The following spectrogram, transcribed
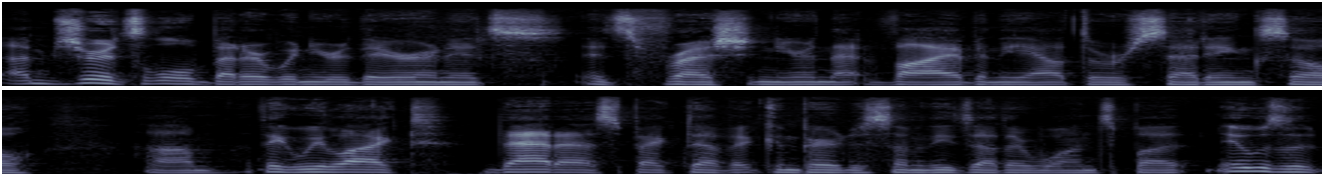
I'm sure it's a little better when you're there and it's it's fresh and you're in that vibe in the outdoor setting. So um, I think we lacked that aspect of it compared to some of these other ones, but it was a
